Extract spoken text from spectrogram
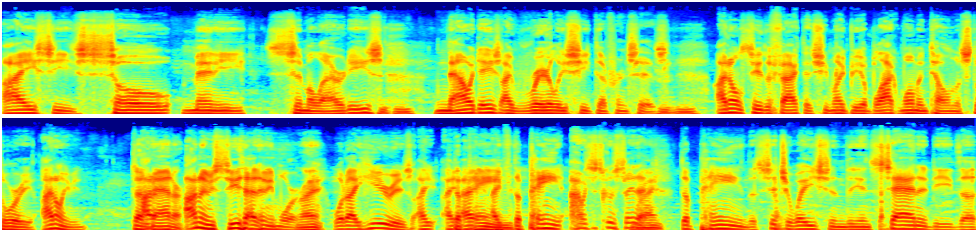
I see so many similarities. Mm-hmm. Nowadays, I rarely see differences. I don't see the fact that she might be a black woman telling a story. I don't even. Doesn't I, matter. I don't even see that anymore. Right. What I hear is I, I The I- I- pain. the pain. I was just going to say that. Right. The pain, the situation, the insanity, the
